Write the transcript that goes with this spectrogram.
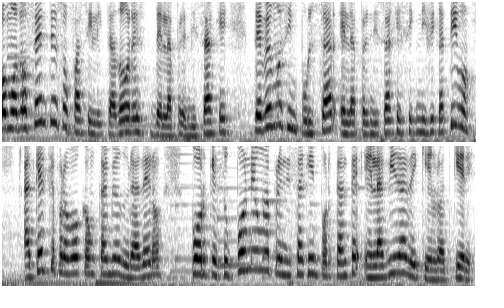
Como docentes o facilitadores del aprendizaje, debemos impulsar el aprendizaje significativo, aquel que provoca un cambio duradero porque supone un aprendizaje importante en la vida de quien lo adquiere.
